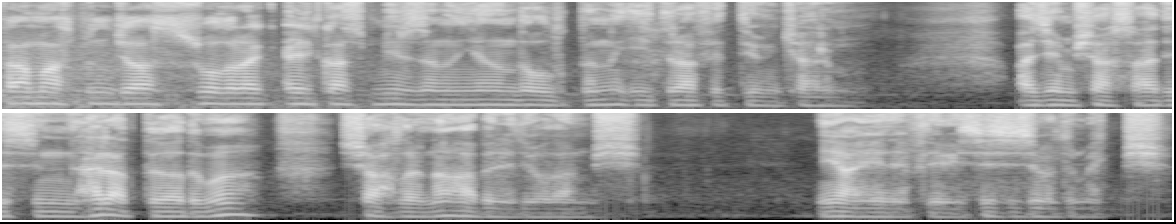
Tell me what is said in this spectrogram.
Tahmasp'ın casusu olarak Elkas Mirza'nın yanında olduklarını itiraf etti hünkârım. Acem Şahzadesi'nin her attığı adımı şahlarına haber ediyorlarmış. Nihai hedefleri ise sizi öldürmekmiş.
